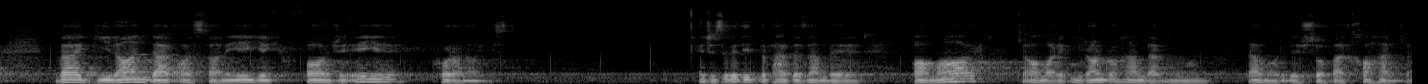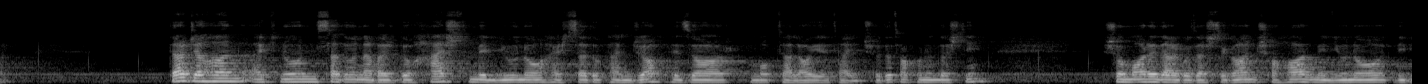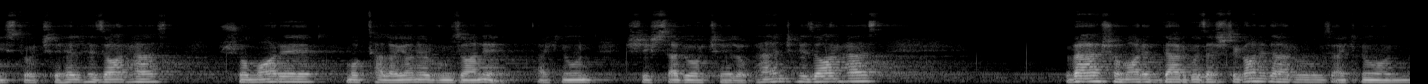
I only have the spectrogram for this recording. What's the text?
و گیلان در آستانه یک فاجعه کرونایی است. اجازه بدید بپردازم به آمار که آمار ایران رو هم در اون در موردش صحبت خواهم کرد. در جهان اکنون 198 میلیون و 850 هزار مبتلای تایید شده تا کنون داشتیم. شمار درگذشتگان 4 میلیون و 240 هزار هست. شمار مبتلایان روزانه اکنون 645 هزار هست. و شمار درگذشتگان در روز اکنون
